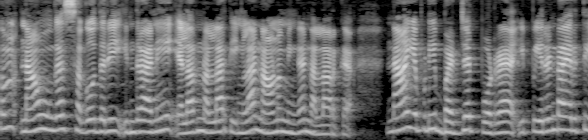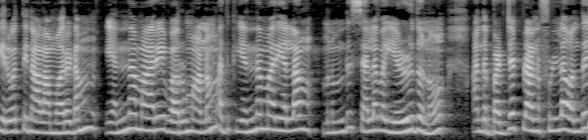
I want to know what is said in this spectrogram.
வணக்கம். நான் உங்கள் சகோதரி இந்திராணி. எல்லாரும் நல்லா இருக்கீங்களா? நானும் இங்கே நல்லா இருக்கேன். நான் எப்படி பட்ஜெட் போடுறேன்? இப்போ இரண்டாயிரத்தி இருபத்தி நாலாம் வருடம் என்ன மாதிரி வருமானம்? அதுக்கு என்ன மாதிரியெல்லாம் வந்து செலவை எழுதணும்? அந்த பட்ஜெட் பிளான் ஃபுல்லாக வந்து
